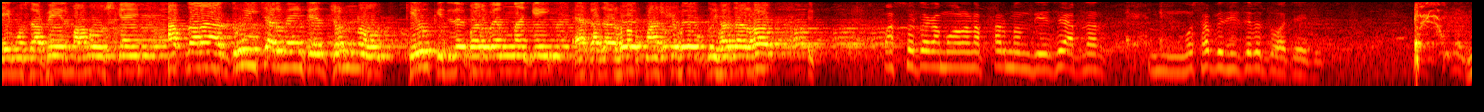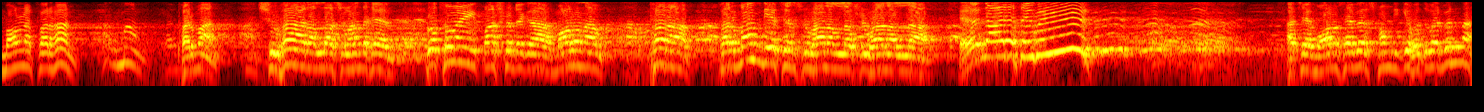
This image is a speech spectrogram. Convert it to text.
এই মুসাফির মানুষকে আপনারা দুই চার মিনিটের জন্য কেউ কি দিতে পারবেন নাকি? এক হাজার হোক, পাঁচশো হোক, দুই হাজার হোক। পাঁচশো টাকা মৌলানা ফারমান দিয়েছে, আপনার মুসাফির হিসেবে দোয়া চেয়েছে মৌলানা ফারহান। ফারমান। সুহান আল্লাহ সুহান দেখেন প্রথমেই পাঁচশো টাকা মৌলানা ফারা ফরমান দিয়েছেন সুহান আল্লাহ সুহান আল্লাহ আচ্ছা মৌলানা সাহেবের সঙ্গে কি হতে পারবেন না?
